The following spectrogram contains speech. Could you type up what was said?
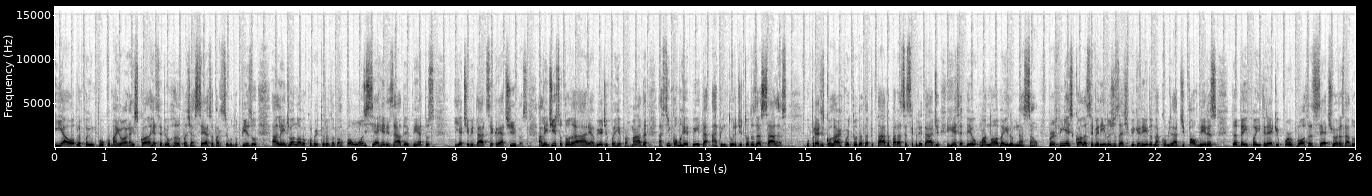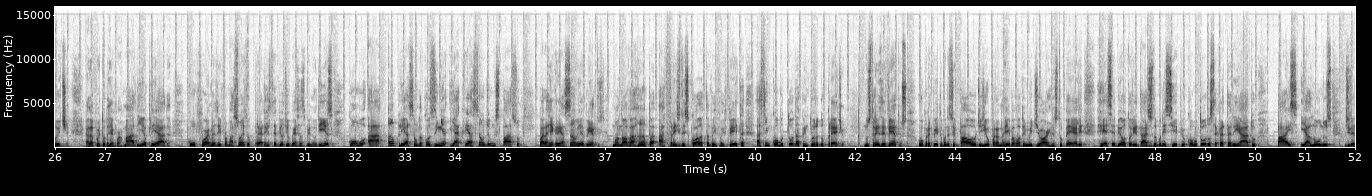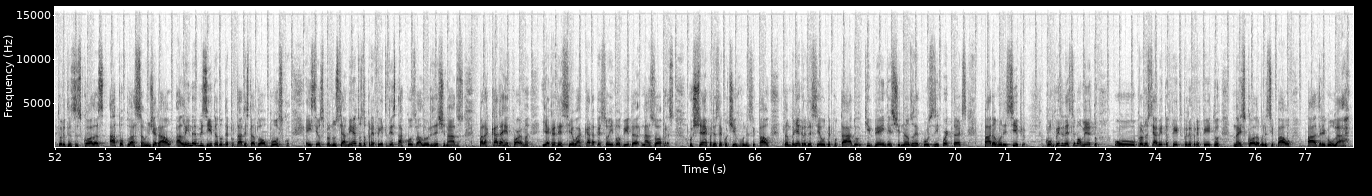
e a obra foi um pouco maior. A escola recebeu rampas de acesso para o segundo piso, além de uma nova cobertura do galpão, onde se é realizado eventos e atividades recreativas. Além disso, toda a área verde foi reformada, assim como refeita a pintura de todas as salas. O prédio escolar foi todo adaptado para acessibilidade e recebeu uma nova iluminação. Por fim, a Escola Severino José de Figueiredo, na comunidade de Palmeiras, também foi entregue por volta das 7 horas da noite. Ela foi toda reformada e ampliada. Conforme as informações, o prédio recebeu diversas melhorias, como a ampliação da cozinha e a criação de um espaço para recreação e eventos. Uma nova rampa à frente da escola também foi feita, assim como toda a pintura do prédio. Nos três eventos, o prefeito municipal de Rio Paranaíba, Valdemir Diógenes, do PL, recebeu autoridades do município, como todo o secretariado, pais e alunos, diretores das escolas, a população em geral, além da visita do deputado estadual Bosco. Em seus pronunciamentos, o prefeito destacou os valores destinados para cada reforma e agradeceu a cada pessoa envolvida nas obras. O chefe do executivo municipal também agradeceu o deputado que vem destinando recursos importantes para o município. Confira nesse momento o pronunciamento feito pelo prefeito na Escola Municipal Padre Goulart.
